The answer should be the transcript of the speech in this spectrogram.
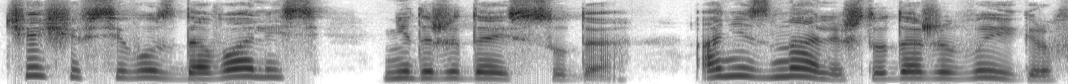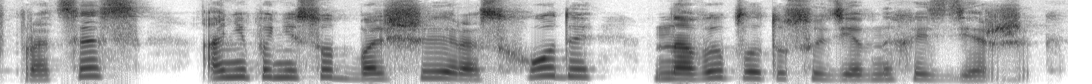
чаще всего сдавались, не дожидаясь суда. Они знали, что даже выиграв процесс, они понесут большие расходы на выплату судебных издержек.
